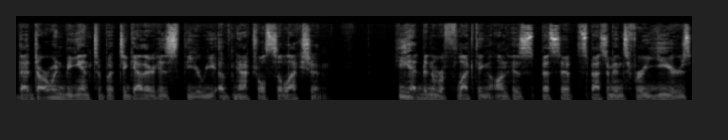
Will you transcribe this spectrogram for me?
that Darwin began to put together his theory of natural selection. He had been reflecting on his speci- specimens for years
